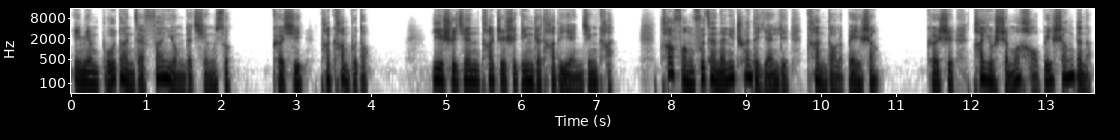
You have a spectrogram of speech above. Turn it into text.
里面不断在翻涌的情愫，可惜他看不懂。一时间，他只是盯着他的眼睛看，他仿佛在南离川的眼里看到了悲伤，可是他有什么好悲伤的呢？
